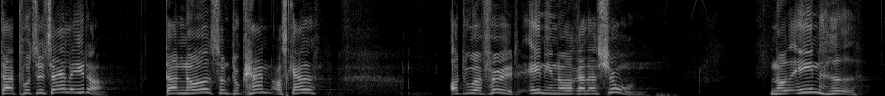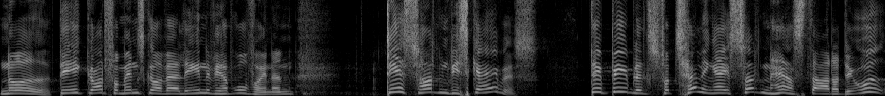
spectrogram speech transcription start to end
Der er potentiale i dig. Der er noget, som du kan og skal. Og du er født ind i noget relation. Noget enhed. Noget. Det er ikke godt for mennesker at være alene. Vi har brug for hinanden. Det er sådan, vi skabes. Det er Bibelens fortælling af, sådan her starter det ud.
